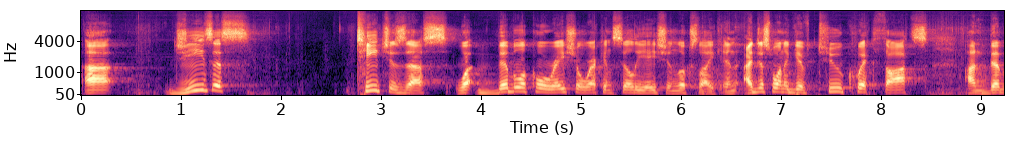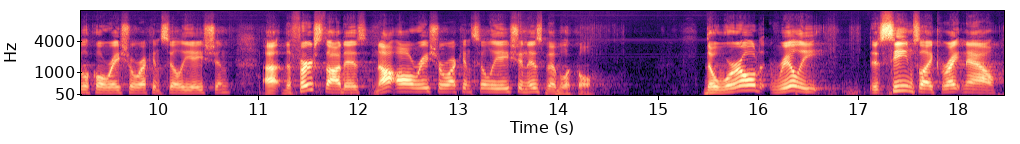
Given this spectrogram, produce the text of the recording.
Uh, Jesus teaches us what biblical racial reconciliation looks like. And I just want to give two quick thoughts on biblical racial reconciliation. Uh, the first thought is not all racial reconciliation is biblical. The world really, it seems like right now,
